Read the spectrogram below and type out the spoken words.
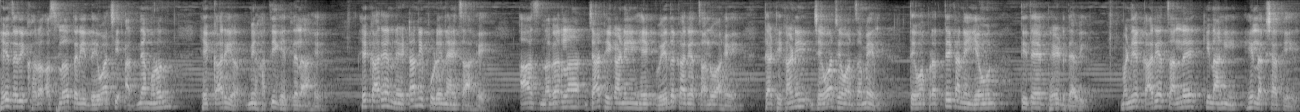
हे जरी खरं असलं तरी देवाची आज्ञा म्हणून हे कार्य मी हाती घेतलेलं आहे. हे कार्य नेटाने पुढे न्यायचं आहे. आज नगरला ज्या ठिकाणी हे वेदकार्य चालू आहे त्या ठिकाणी जेव्हा जेव्हा जमेल तेव्हा प्रत्येकाने येऊन तिथे भेट द्यावी. म्हणजे कार्य चालले की नाही हे लक्षात येईल.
